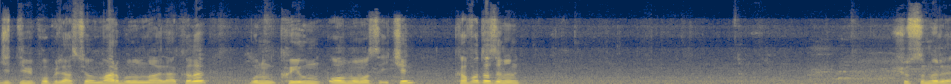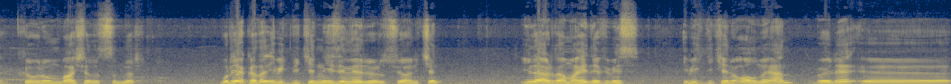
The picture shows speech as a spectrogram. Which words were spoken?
ciddi bir popülasyon var bununla alakalı. Bunun kıyıl olmaması için kafatasının şu sınırı, kıvrımın başladığı sınır. Buraya kadar ibik dikenine izin veriyoruz şu an için. İleride ama hedefimiz ibik dikeni olmayan böyle eee,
